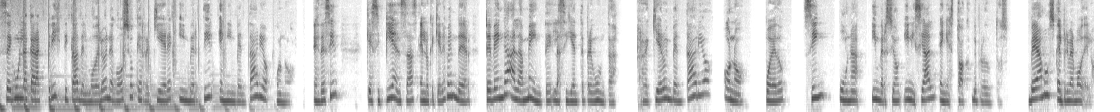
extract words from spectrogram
Según la característica del modelo de negocio que requiere invertir en inventario o no. Es decir, que si piensas en lo que quieres vender, te venga a la mente la siguiente pregunta. ¿Requiero inventario o no? ¿Puedo sin una inversión inicial en stock de productos. Veamos el primer modelo,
